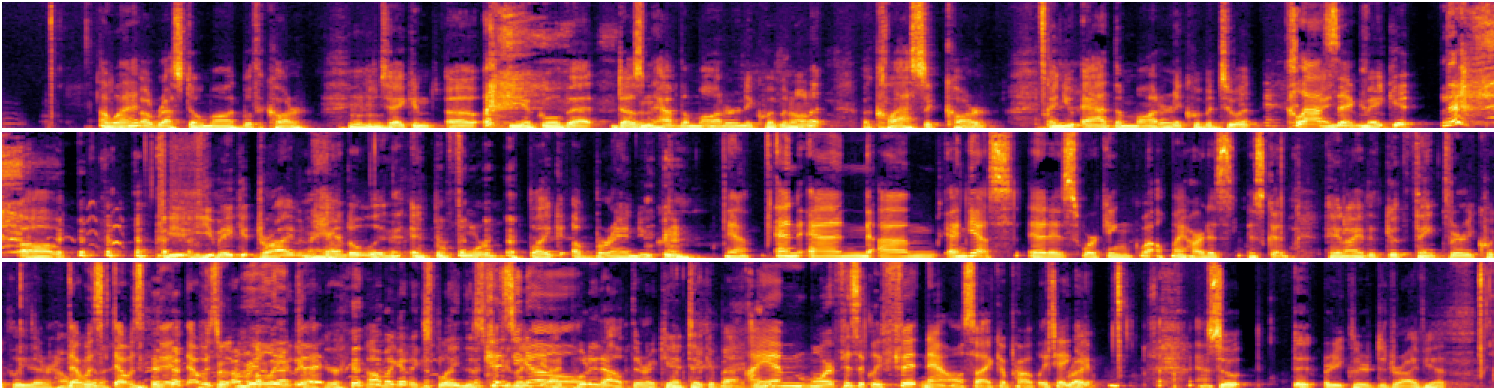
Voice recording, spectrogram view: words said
A what? a resto mod with a car. You've taken a, a vehicle that doesn't have the modern equipment on it, a classic car, and you add the modern equipment to it, Classic. and you make it. Uh, you, you make it drive and handle and, and perform like a brand new car. Yeah, and and um and yes, it is working well. My heart is is good. Hey, and I had to go think very quickly there. How That was gonna, that was good. That was really good. how am I going to explain this? 'Cause, Because you I, know- I put it out there. I can't take it back. I am more physically fit now, so I could probably take Right. you. So, uh, are you cleared to drive yet?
